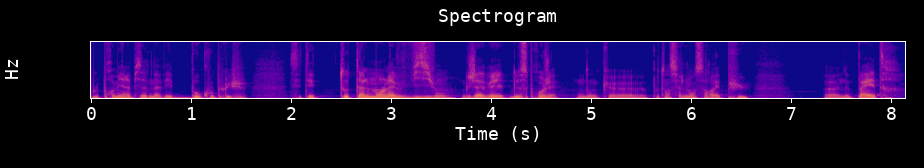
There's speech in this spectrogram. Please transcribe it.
le premier épisode m'avait beaucoup plu. C'était totalement la vision que j'avais de ce projet. Donc euh, potentiellement ça aurait pu euh, ne pas être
